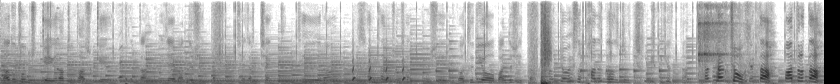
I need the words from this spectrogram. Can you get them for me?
나도 돈 줄게. 이거 나 돈 다 줄게. 됐다. 이제 만들 수 있다. 제작책 키트랑 산탄초 산포신 와 드디어 만들 수 있다. 상점에서 파는 거는 좀 충격이었다. 산탄초 됐다. 만들었다.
